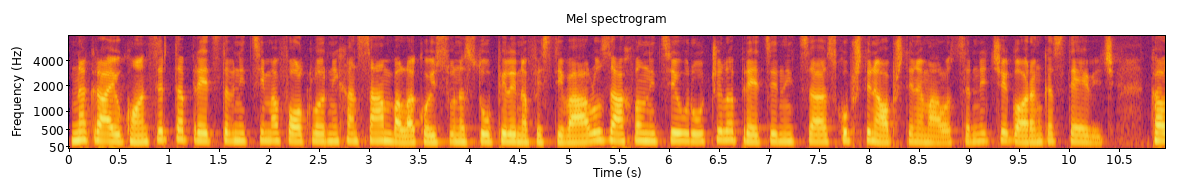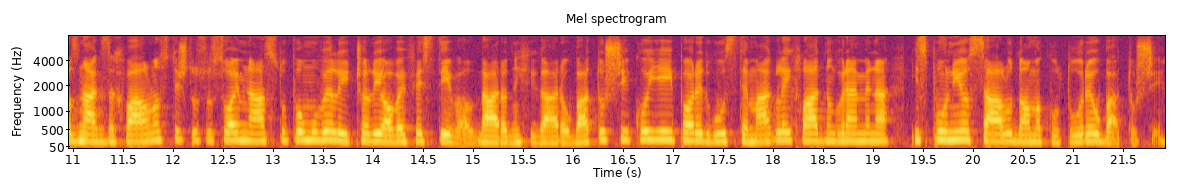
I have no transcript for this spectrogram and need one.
Na kraju koncerta predstavnicima folklornih ansambala koji su nastupili na festivalu zahvalnice je uručila predsednica Skupštine opštine Malo Crniće Goranka Stević kao znak zahvalnosti što su svojim nastupom uveličali ovaj festival narodnih igara u Batuši koji je i pored guste magle i hladnog vremena ispunio salu Doma kulture u Batuši.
